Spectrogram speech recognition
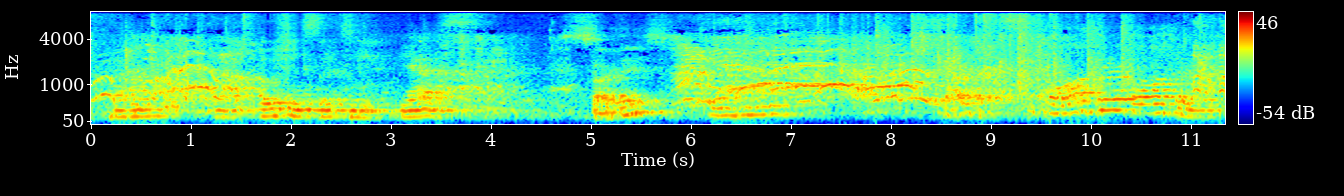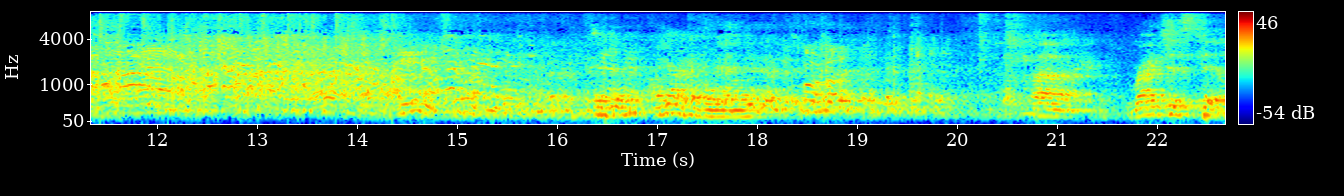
Uh-huh. Ocean's 13. Yes. Scarface? Author, author. I got a couple more. Uh, righteous kill.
